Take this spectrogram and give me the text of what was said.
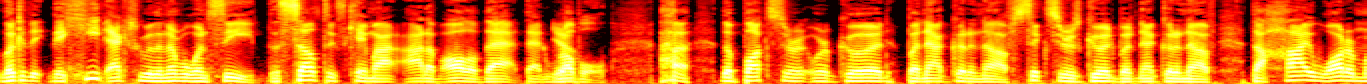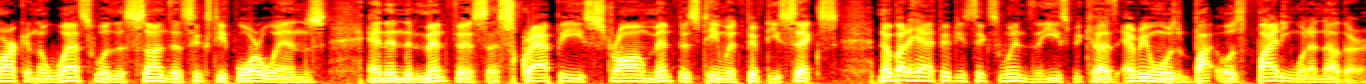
look at the, the Heat actually were the number one seed. The Celtics came out out of all of that that Yeah. rubble. Uh, the Bucks are, were good, but not good enough. Sixers good, but not good enough. The high watermark in the West was the Suns at 64 wins, and then the Memphis, a scrappy, strong Memphis team with 56. Nobody had 56 wins in the East because everyone was was fighting one another.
